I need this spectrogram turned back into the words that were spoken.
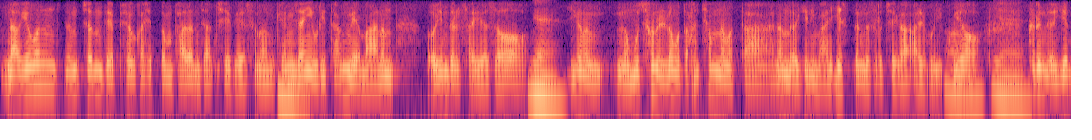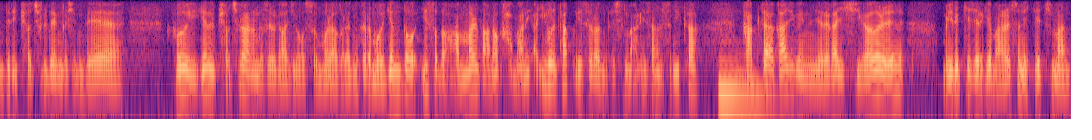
나경원 전- 전 대표가 했던 발언 자체에 대해서는 굉장히 우리 당내 많은 의원들 사이에서 예. 이거는 너무 선을 넘었다 한참 넘었다는 의견이 많이 있었던 것으로 제가 알고 있고요. 어, 예. 그런 의견들이 표출된 것인데 그 의견을 표출하는 것을 가지고서 뭐라 그러면 그럼 의견도 있어도 아무 말도 안 하고 가만히 입을 닫고 있으라는 뜻은 아니지 않습니까? 음. 각자가 가지고 있는 여러 가지 시각을 뭐 이렇게 저렇게 말할 수는 있겠지만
